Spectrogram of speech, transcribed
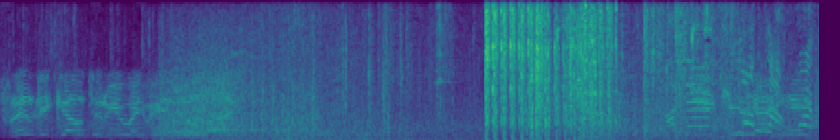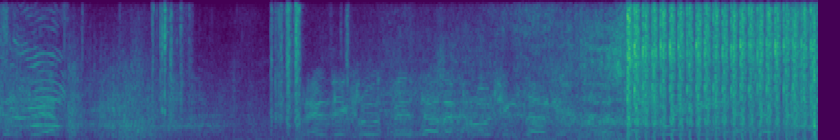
Friendly counter UAV is online. KIA confirmed. Friendly cruise missile approaching target. Hostile UAV in the sector.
